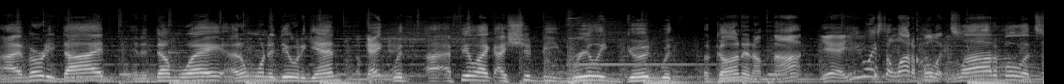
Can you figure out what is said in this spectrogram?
I've already died in a dumb way. I don't want to do it again. Okay. With I I feel like I should be really good with a gun, and I'm not. Yeah, you waste a lot of bullets. A lot of bullets.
